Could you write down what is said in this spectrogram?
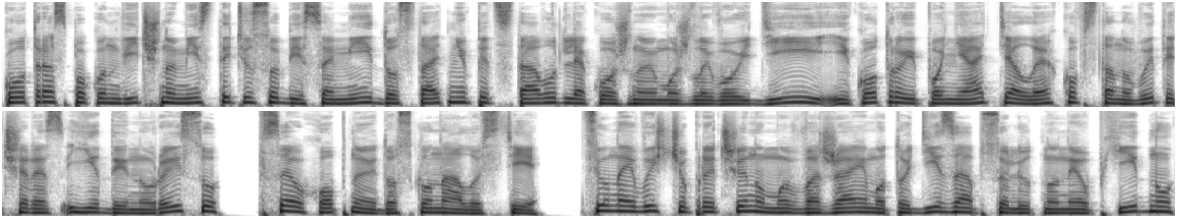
котра споконвічно містить у собі самій достатню підставу для кожної можливої дії і котрої поняття легко встановити через єдину рису всеохопної досконалості. Цю найвищу причину ми вважаємо тоді за абсолютно необхідну,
